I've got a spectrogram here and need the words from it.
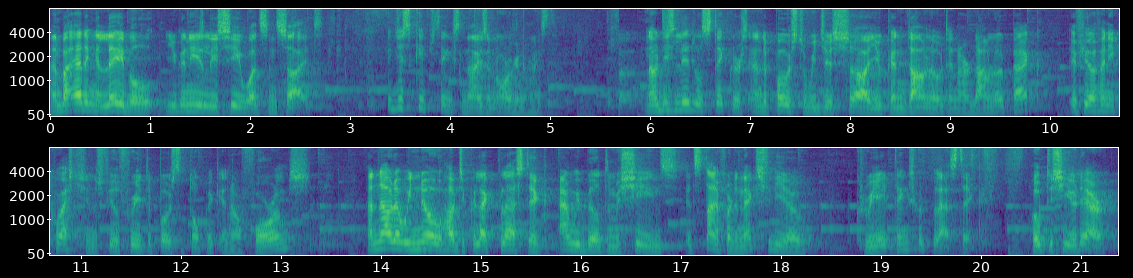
And by adding a label, you can easily see what's inside. It just keeps things nice and organized. Now these little stickers and the poster we just saw you can download in our download pack. If you have any questions, feel free to post the topic in our forums. And now that we know how to collect plastic and we built the machines, it's time for the next video. Create things with plastic. Hope to see you there.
